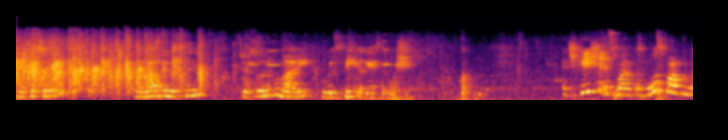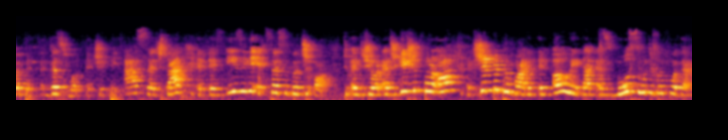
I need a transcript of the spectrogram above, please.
Thank you, Sumi. And now we'll listen to Sonu Kumari, who will speak against the motion. Education is one of the most powerful weapons in this world. It should be as such that it is easily accessible to all. To ensure education for all, it should be provided in a way that is most suitable for them.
